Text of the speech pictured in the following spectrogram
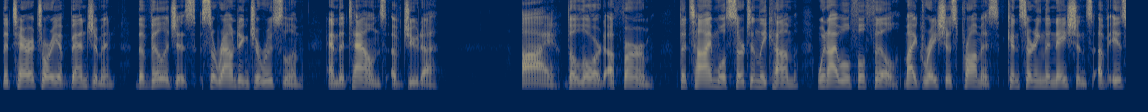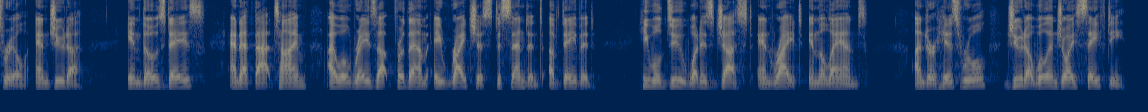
the territory of Benjamin, the villages surrounding Jerusalem, and the towns of Judah. I, the Lord, affirm the time will certainly come when I will fulfill my gracious promise concerning the nations of Israel and Judah. In those days and at that time, I will raise up for them a righteous descendant of David. He will do what is just and right in the land. Under his rule, Judah will enjoy safety,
